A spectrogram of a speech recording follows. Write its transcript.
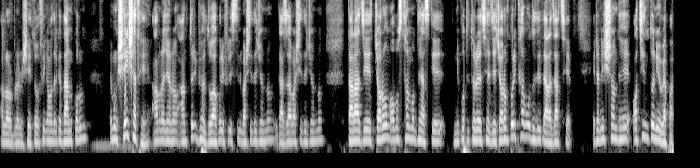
আল্লাহ রবুল্লাহ সেই তৌফিক আমাদেরকে দান করুন এবং সেই সাথে আমরা যেন আন্তরিকভাবে দোয়া করি ফিলিস্তিনবাসীদের জন্য, গাজাবাসীদের জন্য। তারা যে চরম অবস্থার মধ্যে আজকে নিপতিত রয়েছে, যে চরম পরীক্ষার মধ্যে দিয়ে তারা যাচ্ছে, এটা নিঃসন্দেহে অচিন্তনীয় ব্যাপার।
